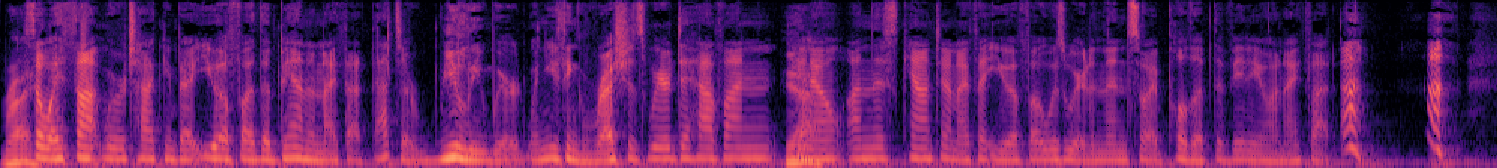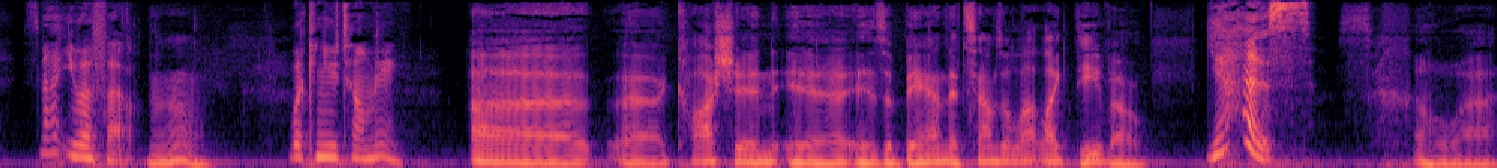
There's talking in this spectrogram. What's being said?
Right. So I thought we were talking about UFO the band, and I thought that's a really weird one. You think Rush is weird to have on, Yeah. you know, on this countdown? I thought UFO was weird, and then so I pulled up the video and I thought, ah, ah, it's not UFO. Oh. What can you tell me? Uh, uh, Caution is a band that sounds a lot like Devo. Yes, Oh, uh,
